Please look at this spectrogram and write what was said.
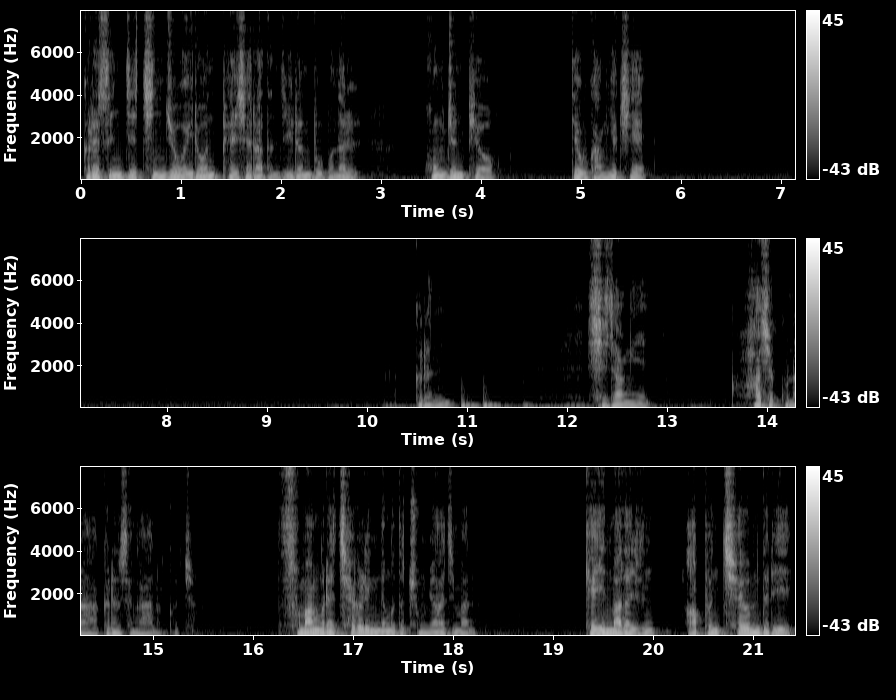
그래서 이제 진주 의료원 폐쇄라든지 이런 부분을 홍준표 대구광역시에 그런 시장이 하셨구나 그런 생각하는 거죠. 수만 권의 책을 읽는 것도 중요하지만 개인마다 이런 아픈 체험들이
